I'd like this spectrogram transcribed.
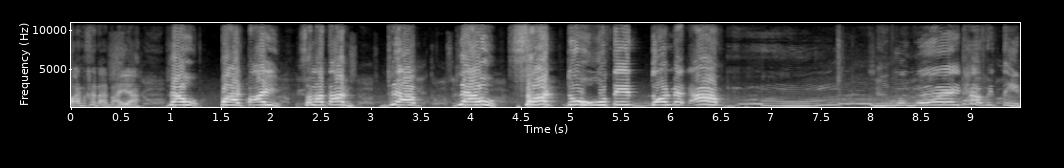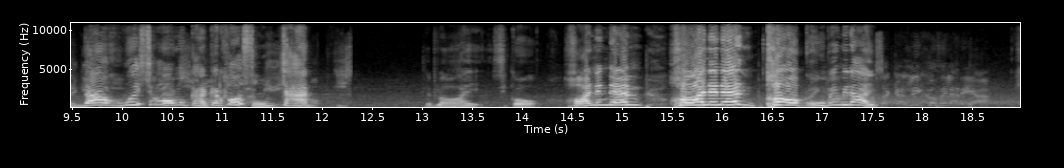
มันขนาดไหนอะแล้วปาดไปสลาตันดับแล้วซัดดูหูติดโดนแมตช์อัพอืมมึงเอ้ยถ้าไม่ติดดาวคุณผู้ชมโอกาสการเข้าสูงจัด เรียบร้อยซิโก้ขอเน้นๆขอเน้นๆขอกูไม่งไม่ได้ Sacan lejos del área. โอเค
